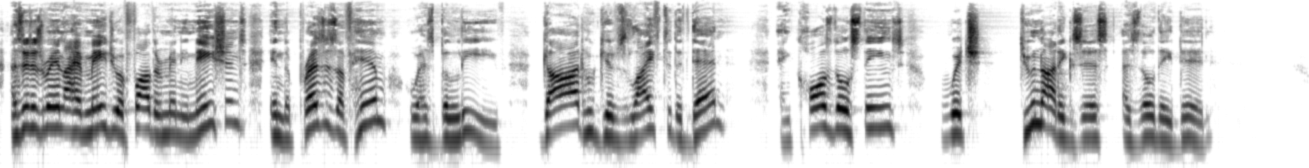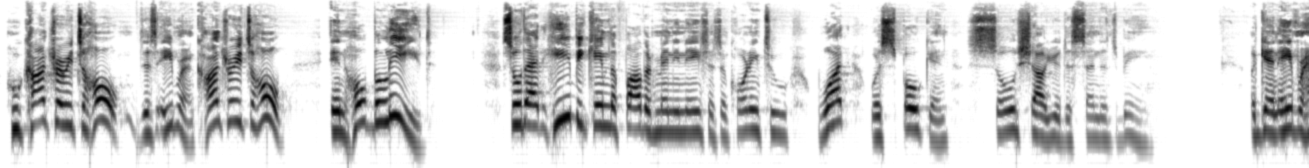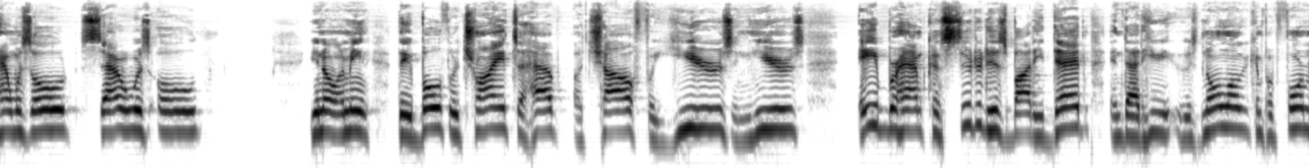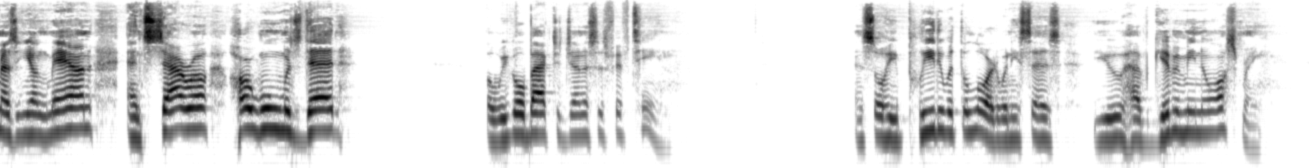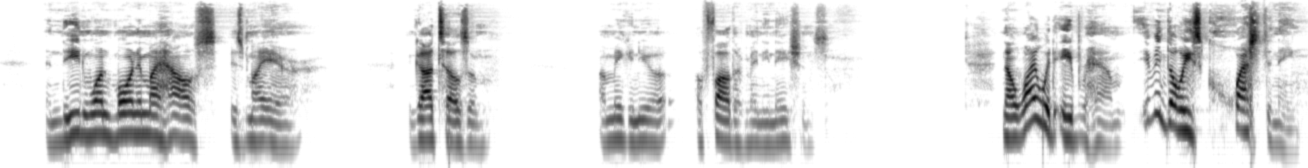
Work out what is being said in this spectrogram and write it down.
As it is written, I have made you a father of many nations in the presence of him who has believed. God who gives life to the dead and calls those things which do not exist as though they did. Who contrary to hope, this Abraham, contrary to hope, in hope believed, so that he became the father of many nations according to what was spoken, so shall your descendants be. Again, Abraham was old, Sarah was old. You know, I mean, they both were trying to have a child for years and years. Abraham considered his body dead and that he was no longer can perform as a young man. And Sarah, her womb was dead. But we go back to Genesis 15. And so he pleaded with the Lord when he says, You have given me no offspring. Indeed, one born in my house is my heir. And God tells him, I'm making you a, a father of many nations. Now, why would Abraham, even though he's questioning,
